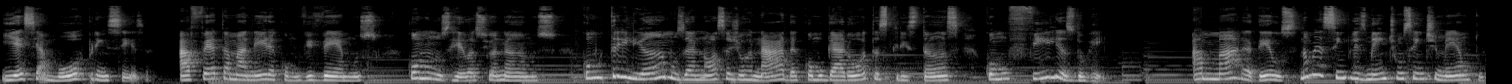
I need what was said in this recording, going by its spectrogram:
E esse amor, princesa, afeta a maneira como vivemos, como nos relacionamos, como trilhamos a nossa jornada como garotas cristãs, como filhas do Rei. Amar a Deus não é simplesmente um sentimento,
